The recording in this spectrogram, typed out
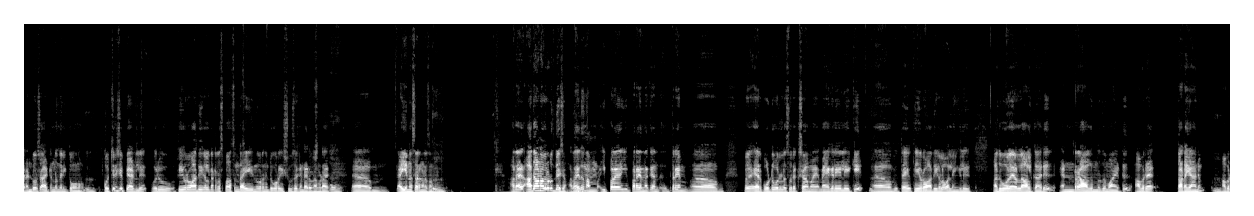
രണ്ടു വർഷം ആയിട്ടുണ്ടെന്ന് എനിക്ക് തോന്നുന്നു. കൊച്ചിൻ ഷിപ്പ് യാർഡിൽ ഒരു തീവ്രവാദികളുടെ ട്രസ് പാസ് ഉണ്ടായി എന്ന് പറഞ്ഞിട്ട് കുറെ ഇഷ്യൂസ് ഒക്കെ ഉണ്ടായിരുന്നു നമ്മുടെ. ഐ എൻ എസ് ഇറങ്ങുന്ന സമയത്ത്. അതായത് അതാണ് അവരുടെ ഉദ്ദേശം. അതായത് നമ്മ ഇപ്പൊ ഈ പറയുന്ന ഇത്രയും എയർപോർട്ട് പോലുള്ള സുരക്ഷാ മേഖലയിലേക്ക് തീവ്രവാദികളോ അല്ലെങ്കിൽ അതുപോലെയുള്ള ആൾക്കാർ എന്റർ ആകുന്നതുമായിട്ട് അവരെ തടയാനും അവർ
